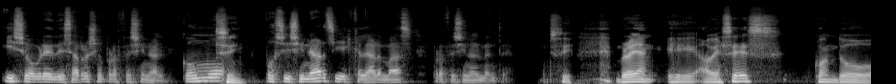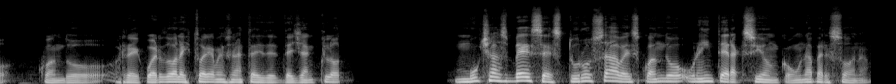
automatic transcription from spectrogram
y sobre desarrollo profesional. Cómo Sí. posicionarse y escalar más profesionalmente. Sí. Brian, eh, a veces cuando, cuando recuerdo la historia que mencionaste de, de Jean-Claude, muchas veces tú no sabes cuando una interacción con una persona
